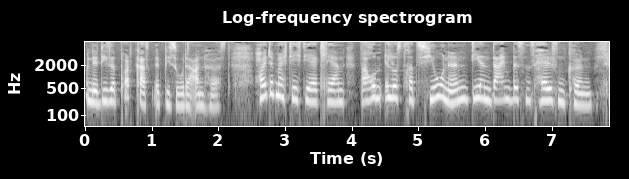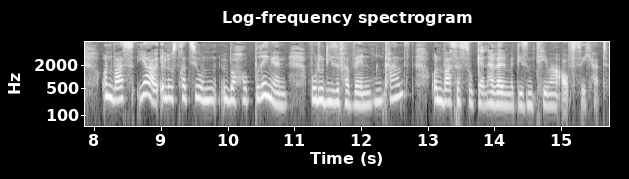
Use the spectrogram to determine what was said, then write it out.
und dir diese Podcast-Episode anhörst. Heute möchte ich dir erklären, warum Illustrationen dir in deinem Business helfen können und was, ja, Illustrationen überhaupt bringen, wo du diese verwenden kannst und was es so generell mit diesem Thema auf sich hat.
